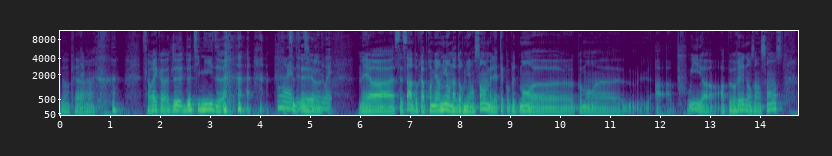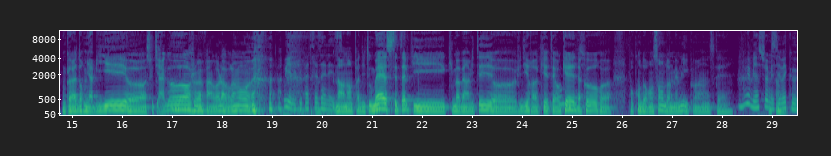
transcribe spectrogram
Donc, euh. c'est vrai que deux, deux timides, Ouais, de C'était, timide, euh, ouais. mais euh, c'est ça. Donc la première nuit, on a dormi ensemble. Elle était complètement, euh, comment, euh, oui, apeurée dans un sens. Donc elle a dormi habillée, soutien-gorge. Enfin voilà, vraiment. Oui, elle n'était pas très à l'aise. non, non, pas du tout. Mais c'est elle qui, qui m'avait invité. je veux dire, qui était ok, Oui, d'accord, pour qu'on dort ensemble dans le même lit, quoi. hein. Oui, bien sûr, mais c'est vrai que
